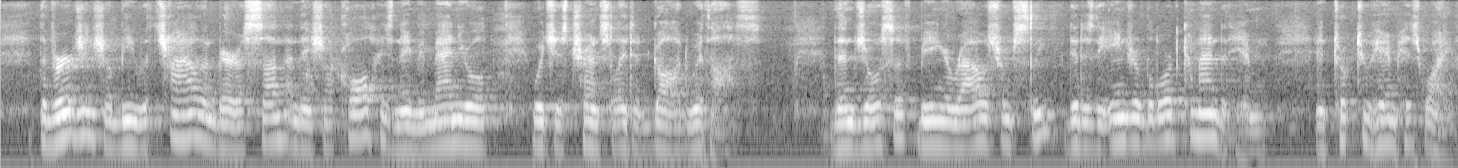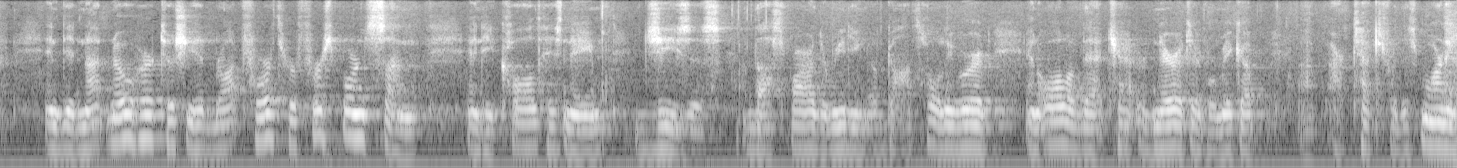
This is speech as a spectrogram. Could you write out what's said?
the virgin shall be with child and bear a son, and they shall call his name Emmanuel, which is translated God with us. Then Joseph, being aroused from sleep, did as the angel of the Lord commanded him, and took to him his wife, and did not know her till she had brought forth her firstborn son, and he called his name Jesus. Thus far, the reading of God's holy word, and all of that narrative will make up text for this morning.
